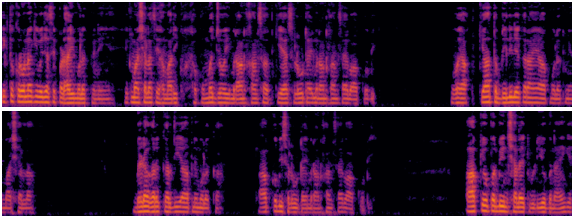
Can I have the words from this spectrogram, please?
एक तो कोरोना की वजह से पढ़ाई मुल्क में नहीं है। एक माशाल्लाह से हमारी हुकूमत जो इमरान खान साहब की है, सलूट है इमरान खान साहब आपको भी। वह क्या तब्दीली लेकर आए आप मुल्क में, माशाल्लाह। बेड़ा गर्क कर दिया आपने मुल्क का। आपको भी सलूट है इमरान खान साहब, आपको भी। आपके ऊपर भी इंशाल्लाह एक वीडियो बनाएँगे,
